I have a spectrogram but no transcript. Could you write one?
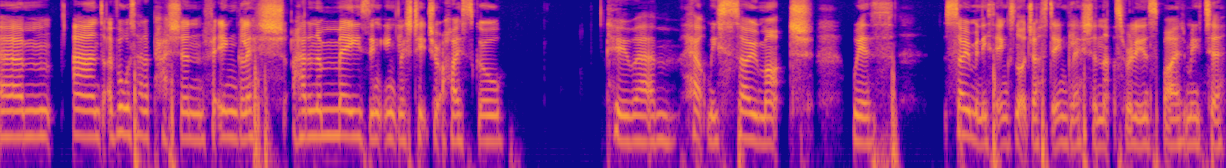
Um, and I've always had a passion for English. I had an amazing English teacher at high school who um, helped me so much with so many things, not just English, and that's really inspired me to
